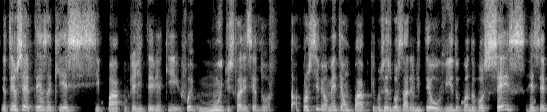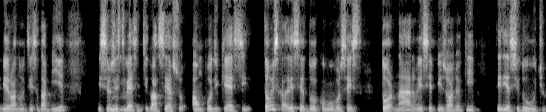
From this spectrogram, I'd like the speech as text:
Eu tenho certeza que esse papo que a gente teve aqui foi muito esclarecedor. Tá, possivelmente é um papo que vocês gostariam de ter ouvido quando vocês receberam a notícia da Bia. E se vocês uhum. tivessem tido acesso a um podcast tão esclarecedor como vocês tornaram esse episódio aqui, teria sido útil.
